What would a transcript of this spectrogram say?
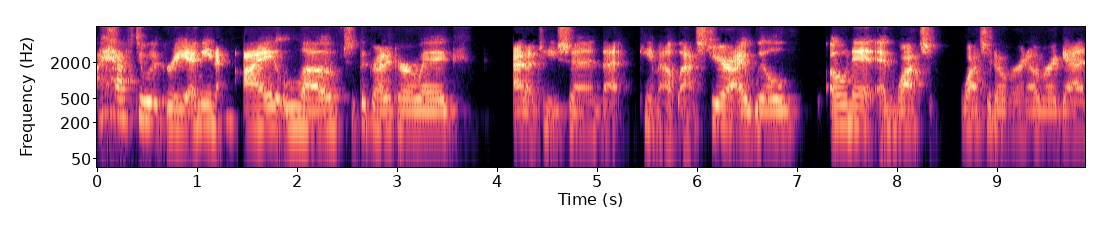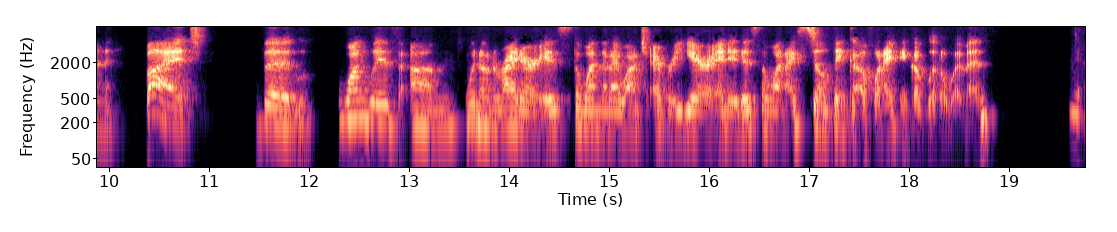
I have to agree. I mean, I loved the Greta Gerwig adaptation that came out last year. I will own it and watch watch it over and over again. But the one with um, Winona Ryder is the one that I watch every year, and it is the one I still think of when I think of Little Women. Yeah,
